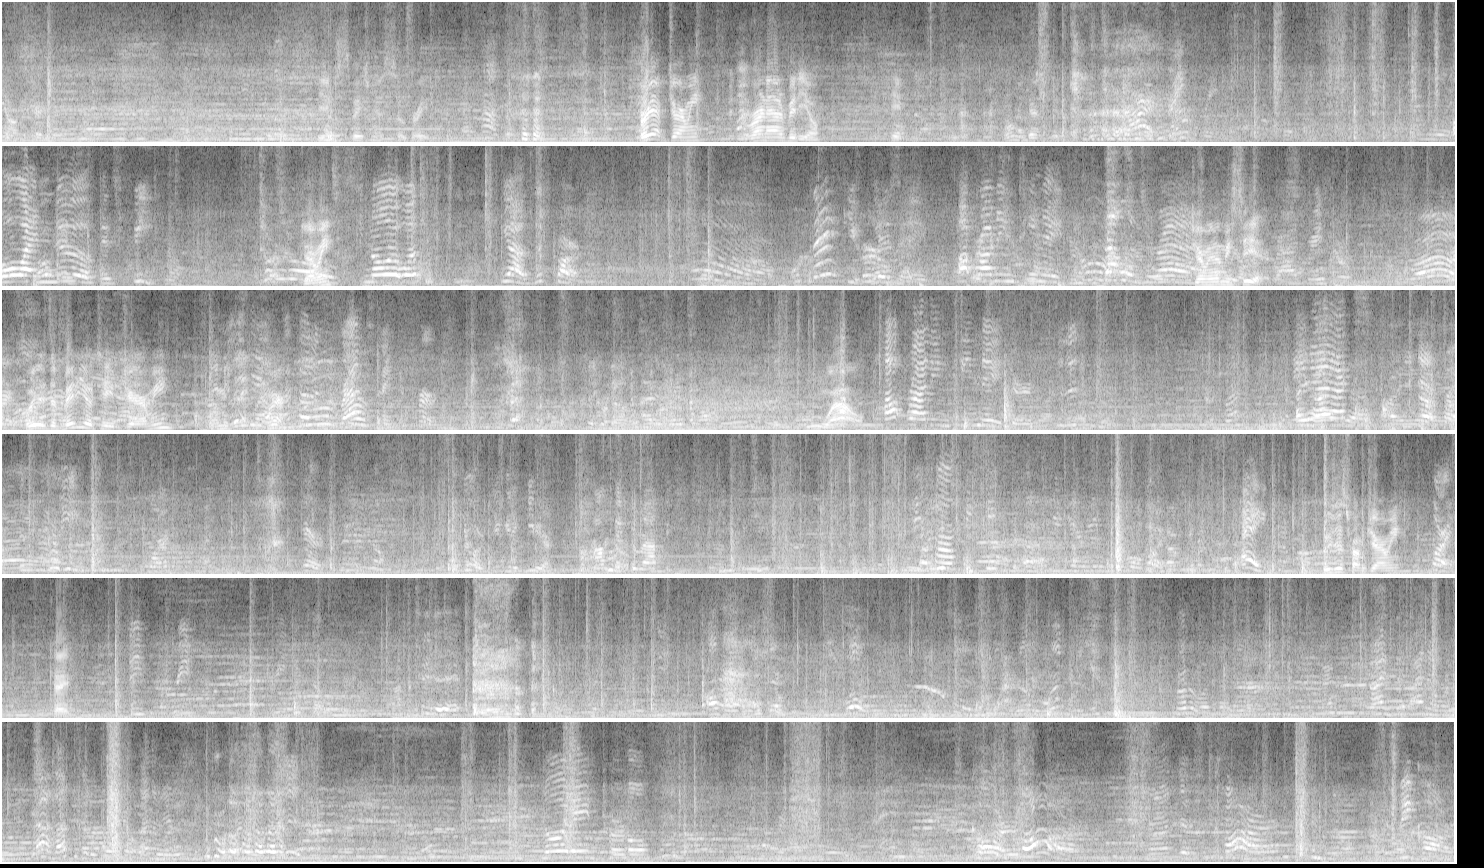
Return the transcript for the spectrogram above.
you know, the picture. The anticipation is so great. Hurry up, Jeremy. We're running out of video. Okay. Oh, I knew his feet. No. Jeremy? No, it was. Yeah, this part. Oh, well, thank you. Listen, hot rodding teenager. That one's rad. Jeremy, let me see it. Rad racer. Wait, it's a videotape, Jeremy. Let me. Come I here. thought it was rattlesnake at first. Ooh, wow. Hot rodding teenager. I had. Who's that from? Here. No. It's yours. You get to keep. I'll take the wrapping. Hey, Who's this from, Jeremy? Corey. Okay. Read, read, read yourself. Whoa. I bet I know what it is. Yeah, that's a good way. I know what it is. no, it ain't turtle. Car. Car. Not just a car. It's a big car.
